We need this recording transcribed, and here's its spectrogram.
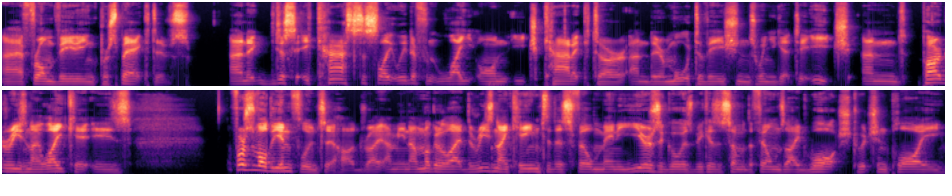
uh, from varying perspectives. And it just it casts a slightly different light on each character and their motivations when you get to each. And part of the reason I like it is first of all, the influence it had, right? I mean, I'm not going to lie. The reason I came to this film many years ago is because of some of the films I'd watched, which employ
